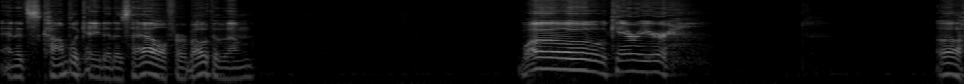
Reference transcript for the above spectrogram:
And it's complicated as hell for both of them. Whoa, carrier. Ugh.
